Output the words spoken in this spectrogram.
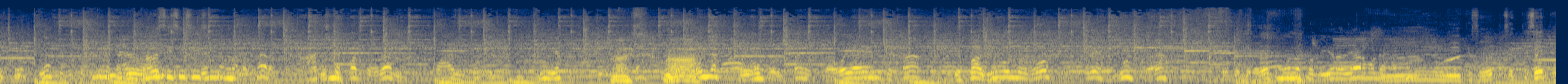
este este es Ah, sí, sí, sí, Este sí. es Malacara. Ah, Esta es parte. Este es sí, este Ah, la ah. olla es. La olla es el que está de espalda. Uno, dos, tres, último, ¿verdad? El que se le ve como una cordillera de árboles. Ah, y que se ve seco,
